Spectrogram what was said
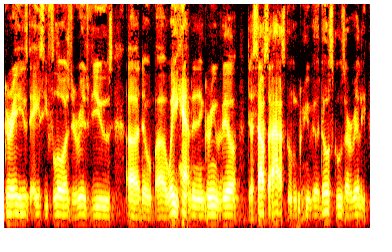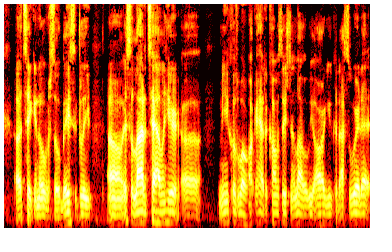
Grays, the AC Floras, the Ridge Views, uh, the uh, Wade Hampton in Greenville, the Southside High School in Greenville. Those schools are really uh, taking over. So basically, um, it's a lot of talent here. Uh, me and Coach Walker had a conversation a lot where we argue because I swear that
